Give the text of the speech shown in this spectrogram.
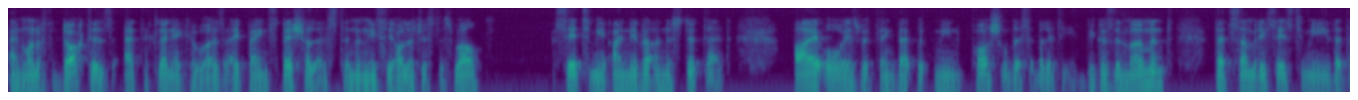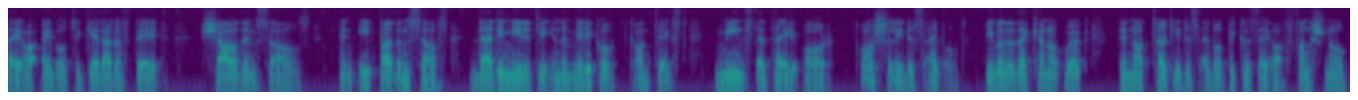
And one of the doctors at the clinic, who was a pain specialist and an anesthesiologist as well, said to me, I never understood that. I always would think that would mean partial disability because the moment that somebody says to me that they are able to get out of bed, shower themselves, and eat by themselves, that immediately in the medical context means that they are partially disabled. Even though they cannot work, they're not totally disabled because they are functional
